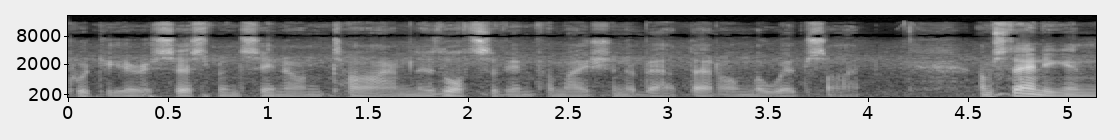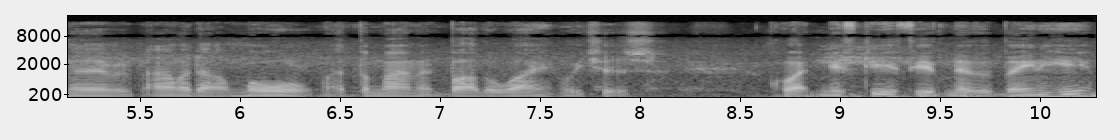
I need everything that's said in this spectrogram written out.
put your assessments in on time. There's lots of information about that on the website. I'm standing in the Armidale Mall at the moment, by the way, which is quite nifty if you've never been here.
